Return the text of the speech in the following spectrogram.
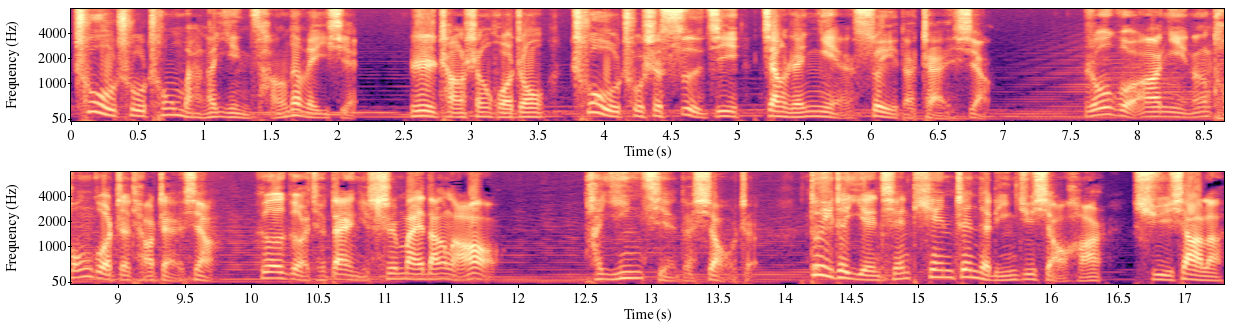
处处充满了隐藏的危险，日常生活中处处是伺机将人碾碎的窄巷。如果你能通过这条窄巷，哥哥就带你吃麦当劳。他阴险地笑着，对着眼前天真的邻居小孩许下了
